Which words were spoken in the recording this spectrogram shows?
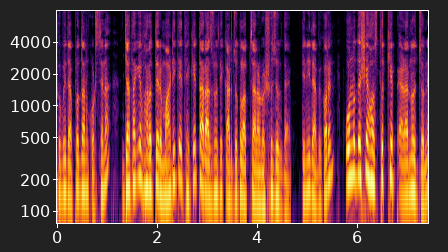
সুবিধা প্রদান করছে না, যা তাকে ভারতের মাটিতে থেকে তার রাজনৈতিক কার্যকলাপ চালানোর সুযোগ দেয়। তিনি দাবি করেন, অন্য দেশে হস্তক্ষেপ এড়ানোর জন্য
